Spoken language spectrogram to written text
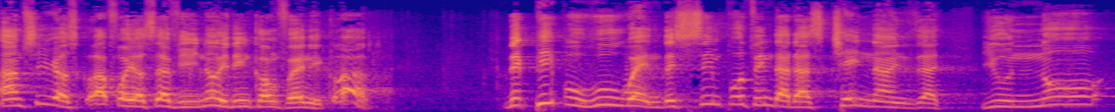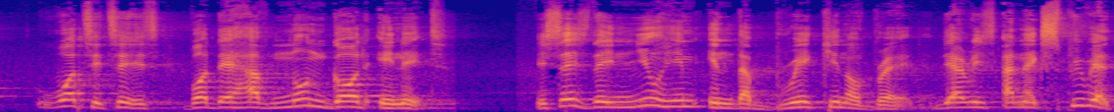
I'm serious. Clap for yourself. You know you didn't come for any clap. The people who went, the simple thing that has changed now is that you know what it is, but they have known God in it. It says they knew him in the breaking of bread. There is an experience,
